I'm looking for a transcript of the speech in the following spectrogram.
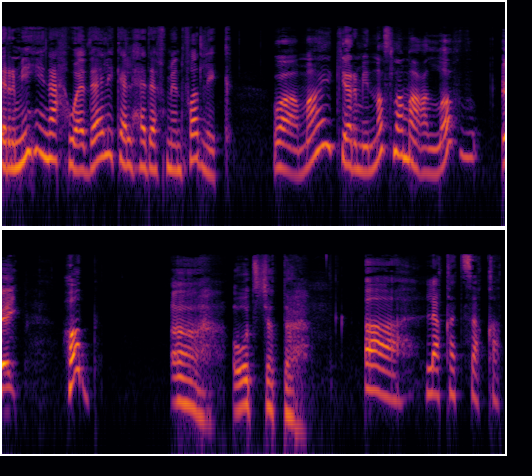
ارميه نحو ذلك الهدف من فضلك ومايك يرمي النصل مع اللفظ えい هوب ああ落ちちゃった آه لقد سقط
